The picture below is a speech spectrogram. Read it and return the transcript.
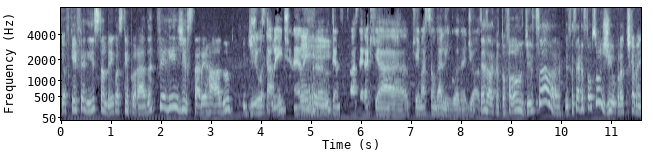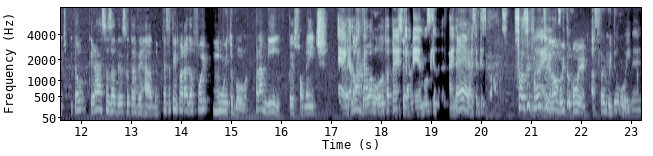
E eu fiquei feliz também com essa temporada. Feliz de estar errado. Justamente, né? Errei. Lembrando, temos que fazer aqui a queimação da língua, né, de aqui. Exato, que eu tô falando disso, ah, essa série só surgiu praticamente. Então, graças a Deus que eu tava errado. Porque essa temporada foi muito boa. Pra mim, pessoalmente, É, ela ainda é não tão boa acabou. quanto a né? terceira. Sabemos que ainda É. tem dois episódios. só se for um final muito ruim. Nossa, foi muito ruim, né?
